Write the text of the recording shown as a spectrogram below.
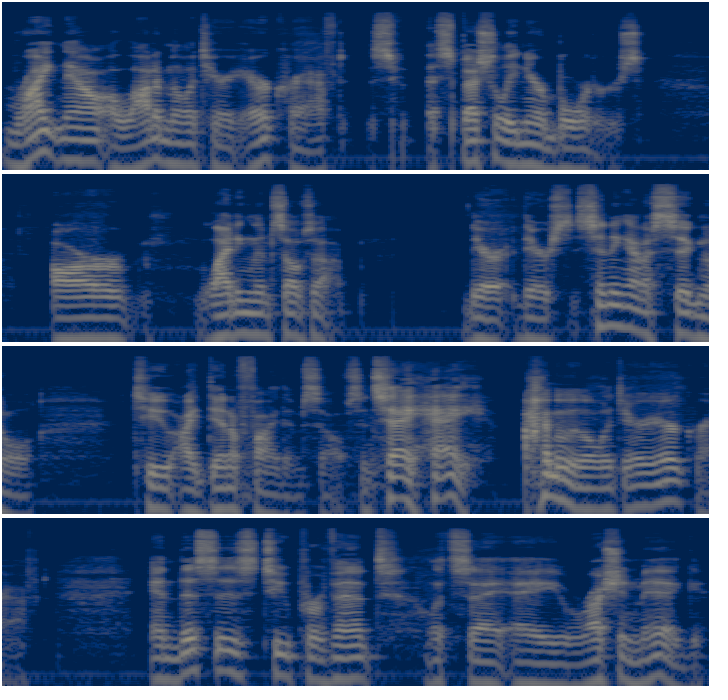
Right now, a lot of military aircraft, especially near borders, are lighting themselves up. They're they're sending out a signal to identify themselves and say, "Hey, I'm a military aircraft." And this is to prevent, let's say, a Russian MiG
